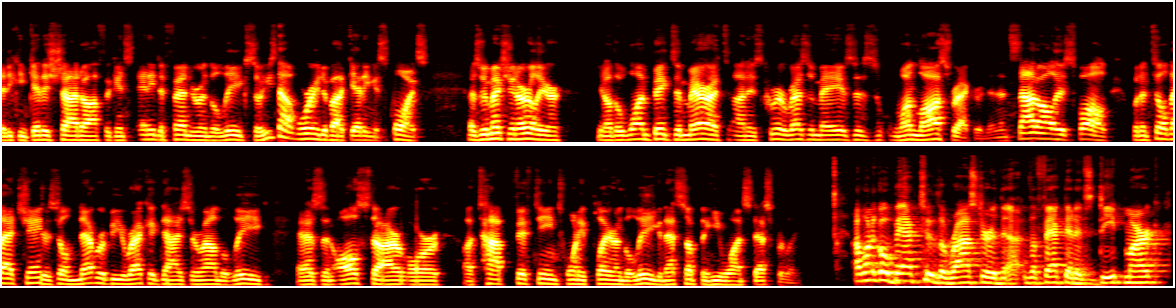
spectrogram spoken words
that he can get his shot off against any defender in the league. So he's not worried about getting his points. As we mentioned earlier, you know, the one big demerit on his career resume is his won loss record. And it's not all his fault, but until that changes, he'll never be recognized around the league as an all star or a top 15, 20 player in the league. And that's something he wants desperately. I want to go back to the roster, the, the fact that it's deep, Mark.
